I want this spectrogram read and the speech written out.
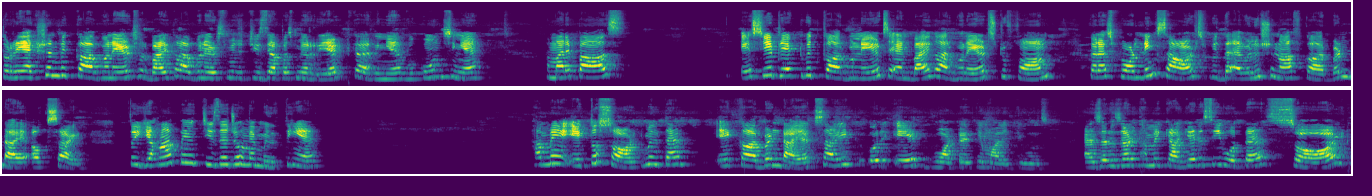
तो रिएक्शन विद कार्बोनेट्स और बाइकार्बोनेट्स में जो चीज़ें आपस में रिएक्ट कर रही हैं, वो कौन सी हैं? हमारे पास acid react with carbonates and bicarbonates to form corresponding salts with the evolution of carbon dioxide तो यहाँ पे चीज़ें जो हमें मिलती हैं, हमें एक तो सॉल्ट मिलता है, एक कार्बन डाइऑक्साइड और एक वाटर के मॉलिक्यूल्स एज अ रिज़ल्ट हमें क्या क्या रिसीव होता है? सॉल्ट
